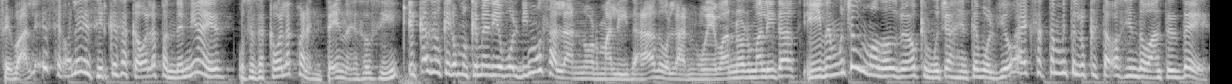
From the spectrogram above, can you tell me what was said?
se vale, se vale decir que se acabó la pandemia es o sea, se acabó la cuarentena. Eso sí, el caso es que como que medio volvimos a la normalidad o la nueva normalidad y de muchos modos veo que mucha gente volvió a exactamente lo que estaba haciendo antes de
